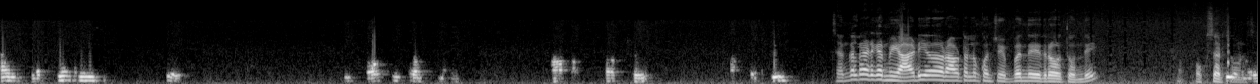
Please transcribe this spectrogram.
సో చంగలరాయుడు గారు మీ ఆడియో రావటంలో కొంచెం ఇబ్బంది ఎదురవుతుంది. ఒకసారి చూడండి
